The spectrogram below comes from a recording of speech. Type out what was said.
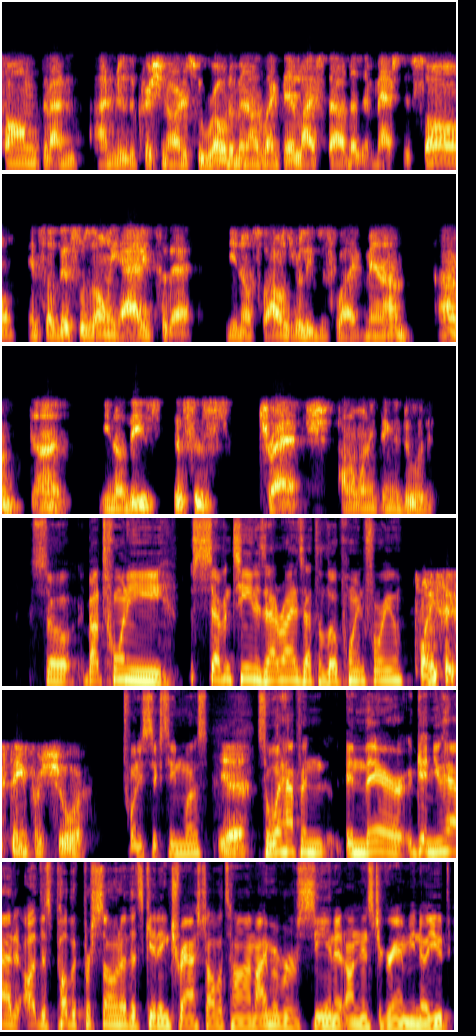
songs that I I knew the Christian artists who wrote them, and I was like, their lifestyle doesn't match this song, and so this was only adding to that, you know. So I was really just like, man, I'm I'm done. You know, these this is trash. I don't want anything to do with it. So about 2017, is that right? Is that the low point for you? 2016 for sure. 2016 was. Yeah. So what happened in there? Again, you had uh, this public persona that's getting trashed all the time. I remember seeing it on Instagram. You know, you'd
